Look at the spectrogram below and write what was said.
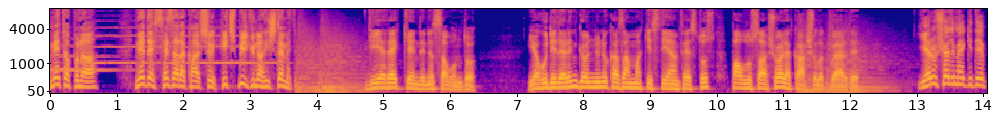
ne tapınağa, ne de Sezar'a karşı hiçbir günah işlemedim. diyerek kendini savundu. Yahudilerin gönlünü kazanmak isteyen Festus, Pavlus'a şöyle karşılık verdi. Yeruşalim'e gidip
